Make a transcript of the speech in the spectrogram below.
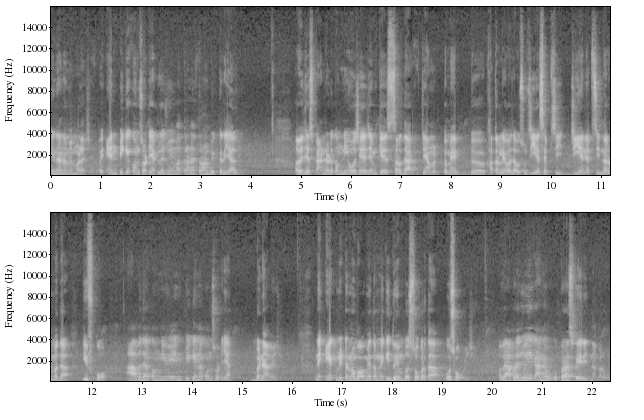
એના નામે મળે છે. એનપીકે કોન્સોટિયા એટલે શું? એમાં ત્રણે ત્રણ બેક્ટેરિયા આવી. હવે જે સ્ટાન્ડર્ડ કંપનીઓ છે, જેમ કે સરદાર જ્યાં તમે ખાતર લેવા જાઓ છો જીએસએફસી જીએનએફસી નર્મદા, ઇફકો, આ બધા કંપનીઓ એનપીકેના કોન્સોટિયા બનાવે છે. ને એક લીટરનો ભાવ મેં તમને કીધું એમ બસો કરતાં ઓછો હોય છે. હવે આપણે જોઈએ કે આને વપરાશ કઈ રીતના કરવો.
